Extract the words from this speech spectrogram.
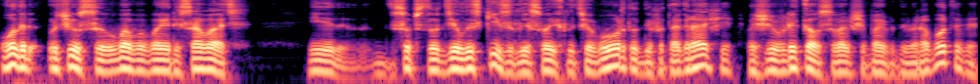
он учился у мамы моей рисовать. И, собственно, делал эскизы для своих натюрмортов, для фотографий. Очень увлекался вообще мамиными работами.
